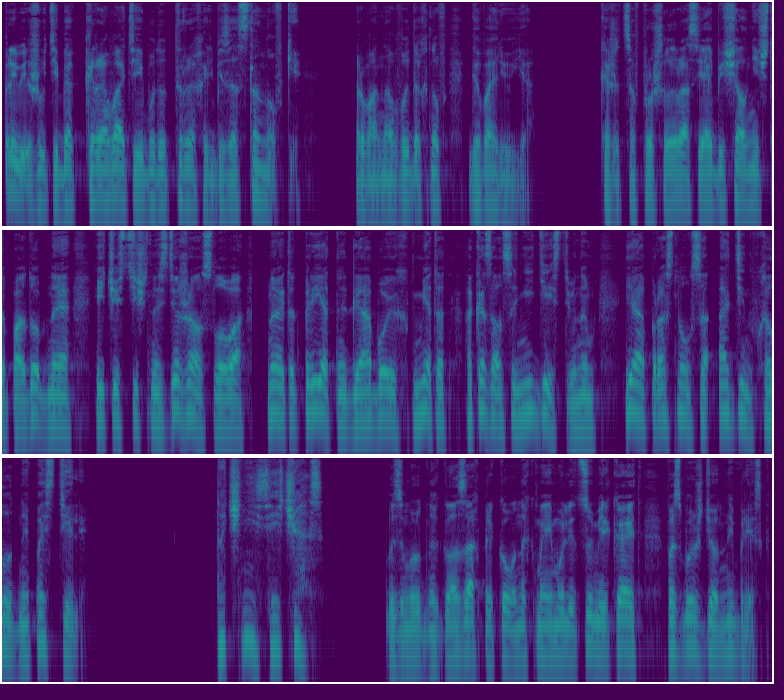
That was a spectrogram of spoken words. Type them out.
Привяжу тебя к кровати и буду трахать без остановки. Рвано выдохнув, говорю я. Кажется, в прошлый раз я обещал нечто подобное и частично сдержал слово, но этот приятный для обоих метод оказался недейственным. Я проснулся один в холодной постели. «Начни сейчас!» В изумрудных глазах, прикованных к моему лицу, мелькает возбужденный блеск.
